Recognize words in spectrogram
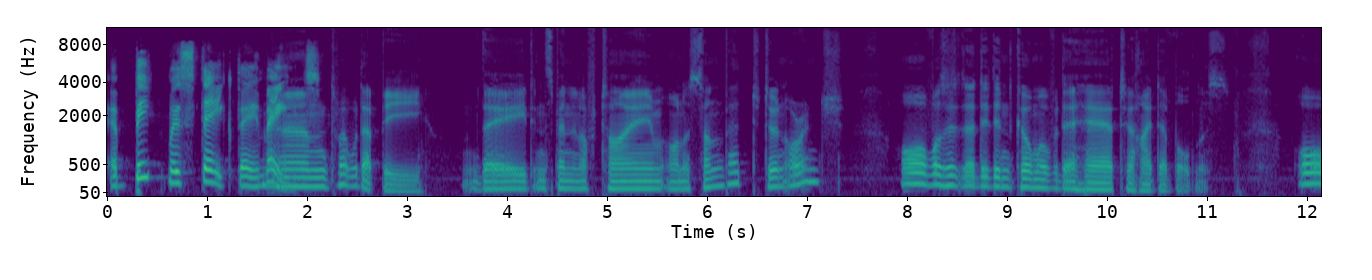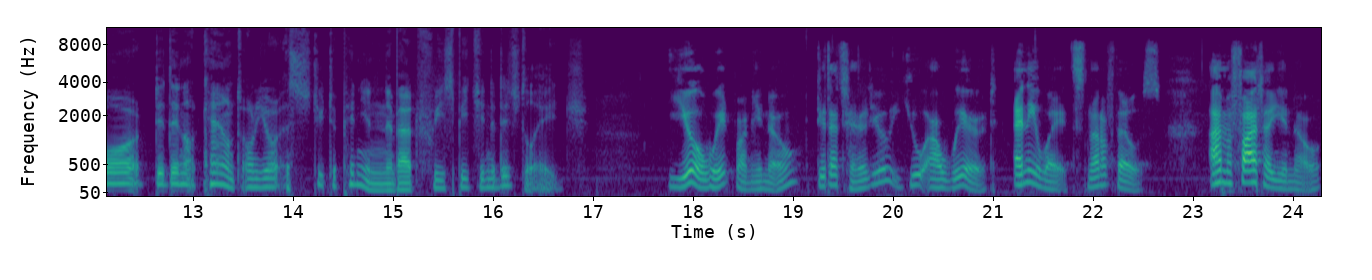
a big mistake they made. And what would that be? They didn't spend enough time on a sunbed to turn orange? Or was it that they didn't comb over their hair to hide their baldness? Or did they not count on your astute opinion about free speech in the digital age? You're a weird one, you know. Did I tell you? You are weird. Anyway, it's none of those. I'm a fighter, you know.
